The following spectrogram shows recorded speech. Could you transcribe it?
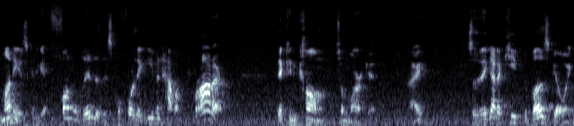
money is going to get funneled into this before they even have a product that can come to market, right? So they got to keep the buzz going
